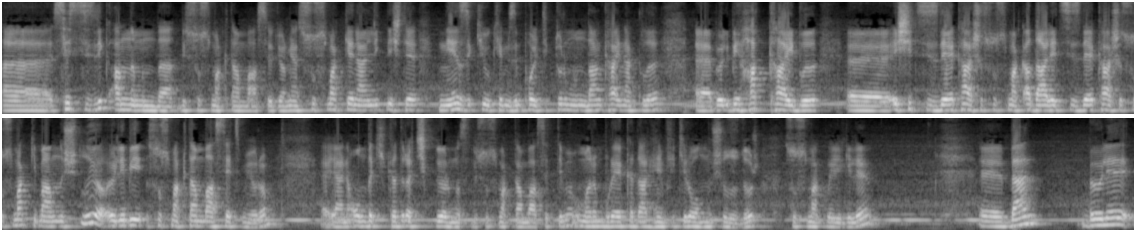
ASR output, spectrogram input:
e, sessizlik anlamında bir susmaktan bahsediyorum. Yani susmak genellikle işte ne yazık ki ülkemizin politik durumundan kaynaklı e, böyle bir hak kaybı, e, eşitsizliğe karşı susmak, adaletsizliğe karşı susmak gibi anlaşılıyor. Öyle bir susmaktan bahsetmiyorum. E, yani 10 dakikadır açıklıyorum nasıl bir susmaktan bahsettiğimi. Umarım buraya kadar hemfikir olmuşuzdur susmakla ilgili. E, ben böyle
